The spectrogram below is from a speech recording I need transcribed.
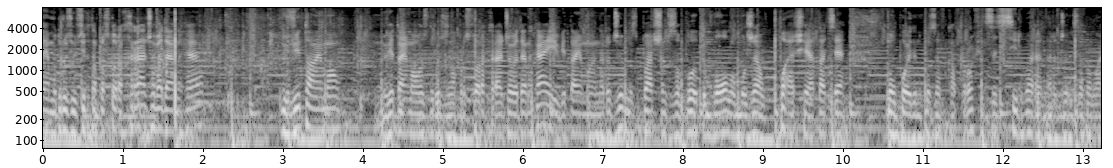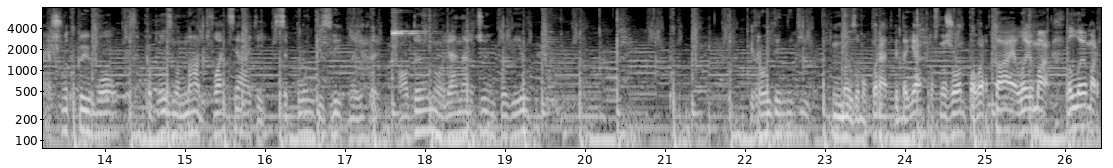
Вітаємо, друзі, усіх на просторах Раджа ДНГ. Вітаємо. Вітаємо вас, друзі, на просторах Реджове ДНГ і вітаємо енерджим з першим забитим голом уже в першій атаці у поєдинку з ФК Профі. Це Сільвер Енерджим забиває швидкий гол приблизно на 20-й секунді звітної гри. 1-0 Енерджим повів. Ігровий день. Низом уперед віддає, Красножон повертає. Лимар. Лимар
